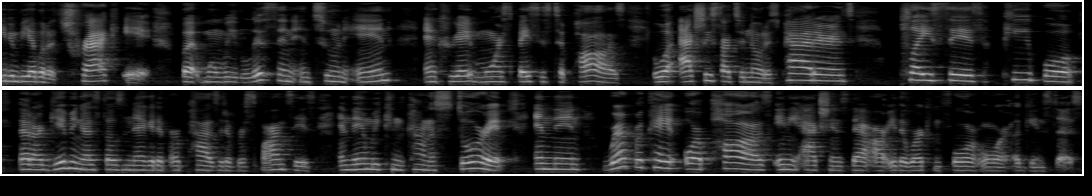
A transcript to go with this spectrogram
even be able to track it. But when we listen and tune in and create more spaces to pause, we'll actually start to notice patterns, places, people that are giving us those negative or positive responses. And then we can kind of store it and then replicate or pause any actions that are either working for or against us.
